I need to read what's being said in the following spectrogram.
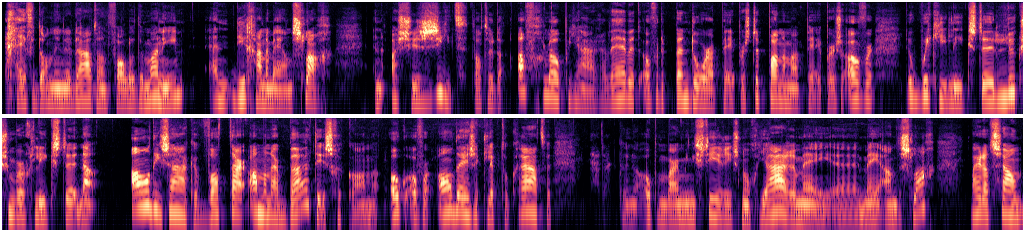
Geef het dan inderdaad aan Follow the Money. En die gaan ermee aan de slag. En als je ziet wat er de afgelopen jaren... We hebben het over de Pandora Papers, de Panama Papers... over de Wikileaks, de Luxemburg Leaks... De, nou, al die zaken, wat daar allemaal naar buiten is gekomen... ook over al deze kleptocraten... Nou, daar kunnen openbaar ministeries nog jaren mee, eh, mee aan de slag. Maar dat zou,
